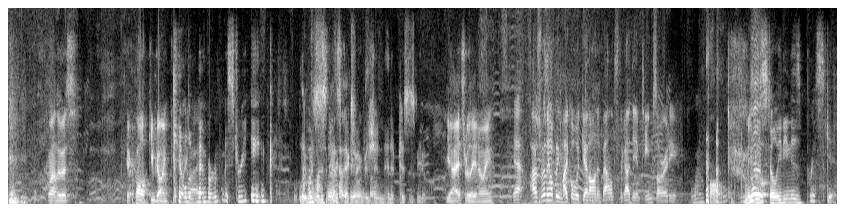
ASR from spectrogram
Come on, Lewis. Here, Paul, keep going. Keep Killed going. a member of Mystery Inc. Lewis Lewis has how X-ray heal himself. vision and it pisses me off. Yeah, it's really annoying. Yeah, I was really hoping Michael would get on and balance the goddamn teams already. Well, Paul. Maybe he's still eating his brisket.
